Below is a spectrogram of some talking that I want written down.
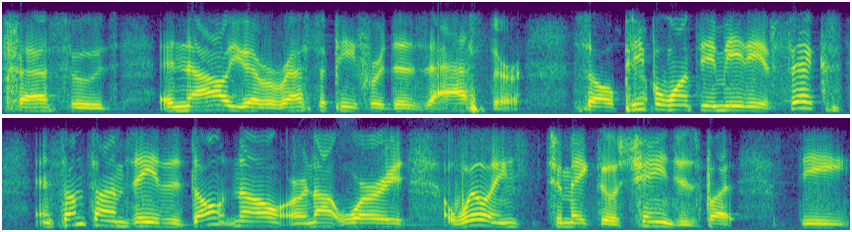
fast foods, and now you have a recipe for disaster. So people want the immediate fix, and sometimes they either don't know or are not worried, willing to make those changes. But the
